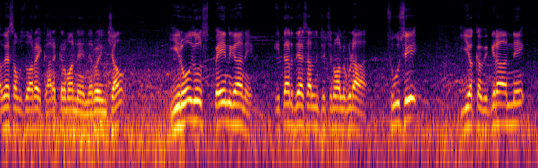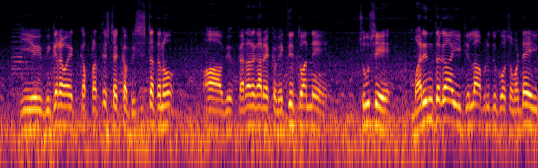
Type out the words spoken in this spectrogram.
అవే సంస్థ ద్వారా ఈ కార్యక్రమాన్ని నిర్వహించాం. ఈరోజు స్పెయిన్ కానీ ఇతర దేశాల నుంచి వచ్చిన వాళ్ళు కూడా చూసి ఈ యొక్క విగ్రహాన్ని ఈ విగ్రహం యొక్క ప్రతిష్ట యొక్క విశిష్టతను ఆ, గారి యొక్క వ్యక్తిత్వాన్ని చూసి మరింతగా ఈ జిల్లా అభివృద్ధి కోసం అంటే ఈ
